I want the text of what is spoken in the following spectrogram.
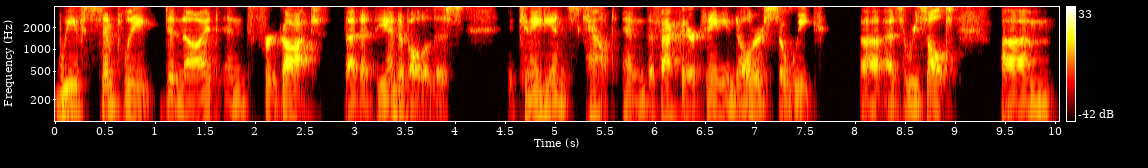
we've simply denied and forgot that at the end of all of this canadians count. And the fact that our canadian dollar is so weak uh, as a result um,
